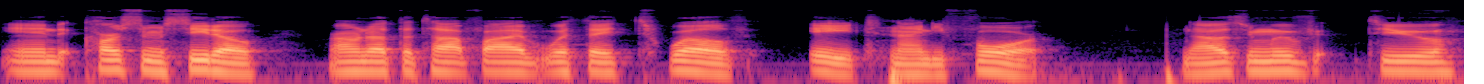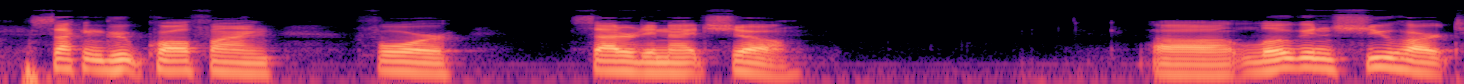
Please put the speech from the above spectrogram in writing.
And Carson Macedo round out the top five with a 12 8 94. Now, as we move to second group qualifying for Saturday night show, uh, Logan Schuchart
